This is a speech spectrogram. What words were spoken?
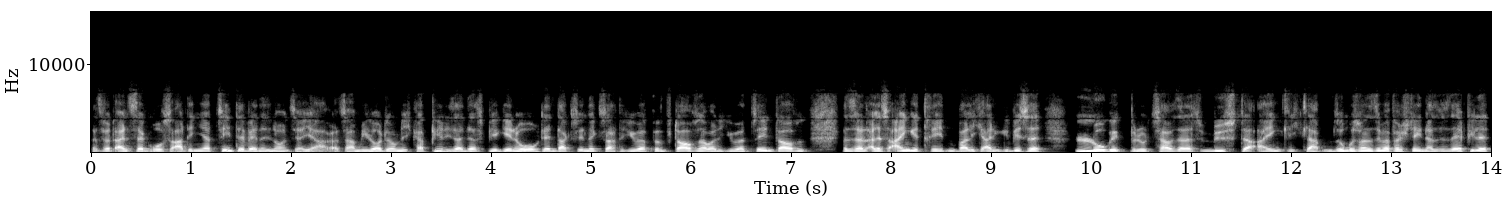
das wird eines der großartigen Jahrzehnte werden in den 90er Jahren. Das haben die Leute noch nicht kapiert. Ich sage, das, wir gehen hoch, den DAX-Index sagte ich über 5000, aber nicht über 10.000. Das ist dann alles eingetreten, weil ich eine gewisse Logik benutzt habe, das müsste eigentlich klappen. So muss man das immer verstehen. Also sehr viele,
